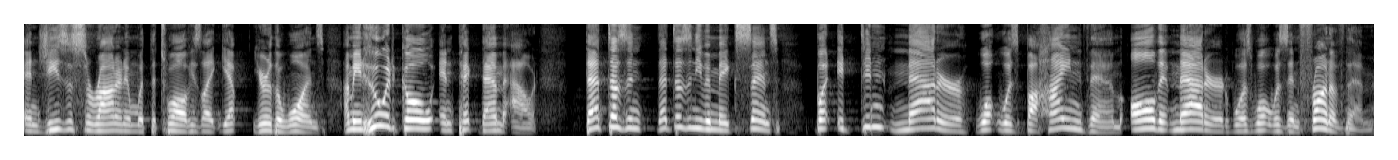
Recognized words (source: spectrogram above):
and Jesus surrounded him with the 12. He's like, "Yep, you're the ones." I mean, who would go and pick them out? That doesn't that doesn't even make sense. But it didn't matter what was behind them. All that mattered was what was in front of them.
